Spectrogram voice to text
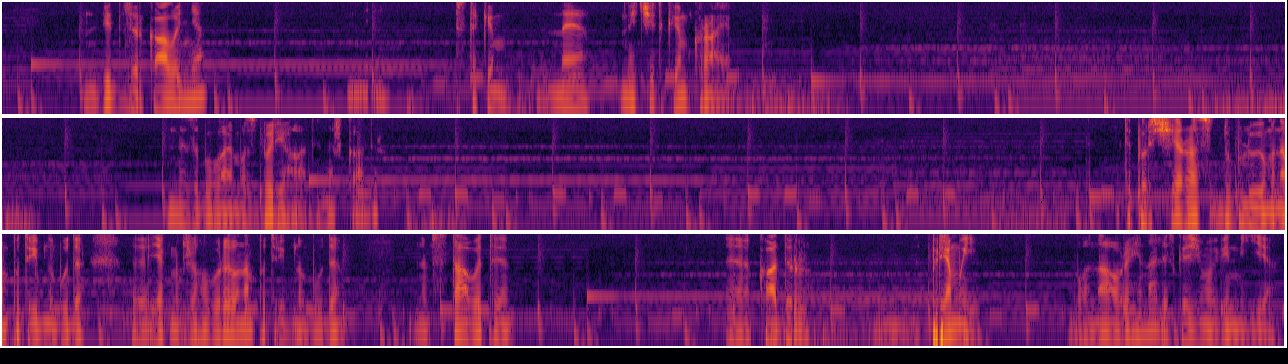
віддзеркалення з таким не, нечітким краєм. Не забуваємо зберігати наш кадр. Тепер ще раз дублюємо. Нам потрібно буде, е, як ми вже говорили, нам потрібно буде вставити е, кадр прямий. Бо на оригіналі, скажімо, він є.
